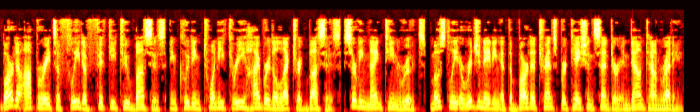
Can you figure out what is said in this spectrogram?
BARTA operates a fleet of 52 buses including 23 hybrid electric buses serving 19 routes, mostly originating at the BARTA Transportation Center in downtown Reading.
